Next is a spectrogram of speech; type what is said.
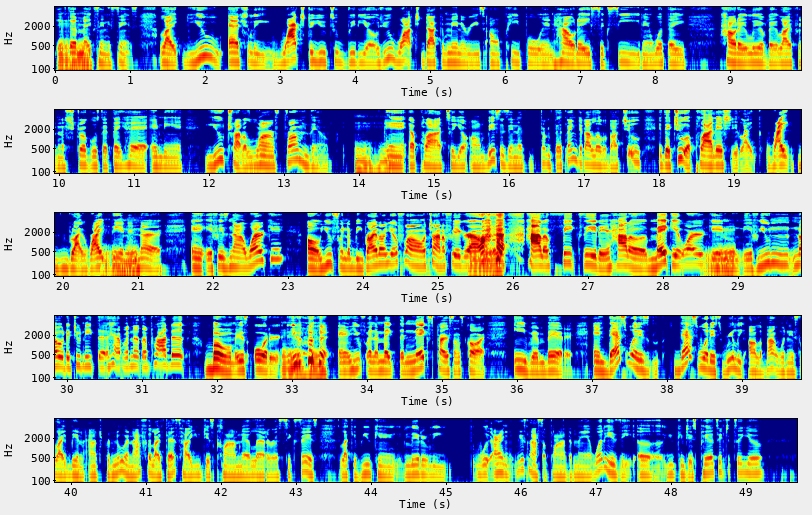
If that Mhm. makes any sense. Like you actually watch the YouTube videos, you watch documentaries on people and how they succeed and what they how they live their life and the struggles that they had and then you try to learn from them Mm-hmm. and apply to your own business. And the, the thing that I love about you is that you apply that shit like right, like right then Mm-hmm. and there. And if it's not working, oh, you finna be right on your phone trying to figure out Yep. how to fix it and how to make it work. And if you know that you need to have another product, boom, it's ordered. Mm-hmm. and you finna make the next person's car even better. And that's what is that's what it's really all about when it's like being an entrepreneur. And I feel like that's how you just climb that ladder of success. Like if you can literally, I ain't, it's not supply and demand. What is it? Uh, you can just pay attention to your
